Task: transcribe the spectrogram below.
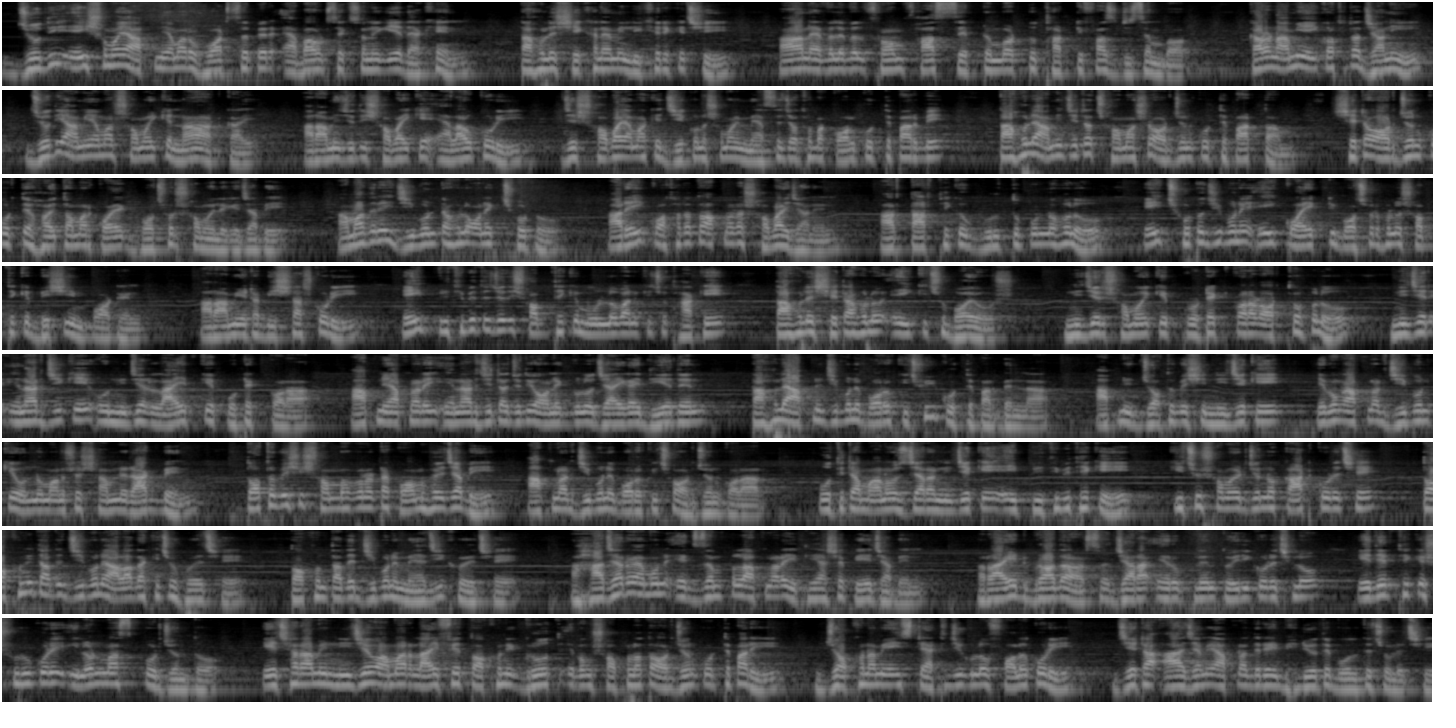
যদি এই সময় আপনি আমার হোয়াটসঅ্যাপের অ্যাবাউট সেকশনে গিয়ে দেখেন, তাহলে সেখানে আমি লিখে রেখেছি unavailable from first September to thirty first December কারণ আমি এই কথাটা জানি, যদি আমি আমার সময়কে না আটকাই, আর আমি যদি সবাইকে অ্যালাউ করি যে সবাই আমাকে যে কোনো সময় মেসেজ অথবা কল করতে পারবে, তাহলে আমি যেটা ছ মাসে অর্জন করতে পারতাম, সেটা অর্জন করতে হয়তো আমার কয়েক বছর সময় লেগে যাবে। আমাদের এই জীবনটা হলো অনেক ছোট, আর এই কথাটা তো আপনারা সবাই জানেন। আর তার থেকেও গুরুত্বপূর্ণ হলো, এই ছোট জীবনে এই কয়েকটি বছর হলো সব থেকে বেশি ইম্পর্ট্যান্ট আর আমি এটা বিশ্বাস করি, এই পৃথিবীতে যদি সব থেকে মূল্যবান কিছু থাকে, তাহলে সেটা হলো এই কিছু বয়স। নিজের সময়কে প্রোটেক্ট করার অর্থ হলো, নিজের এনার্জিকে ও নিজের লাইফকে প্রোটেক্ট করা। আপনি আপনার এই এনার্জিটা যদি অনেকগুলো জায়গায় দিয়ে দেন, তাহলে আপনি জীবনে বড় কিছুই করতে পারবেন না। আপনি যত বেশি নিজেকে এবং আপনার জীবনকে অন্য মানুষের সামনে রাখবেন তত বেশি সম্ভাবনাটা কম হয়ে যাবে আপনার জীবনে বড় কিছু অর্জন করার। প্রতিটা মানুষ যারা নিজেকে এই পৃথিবী থেকে কিছু সময়ের জন্য কাট করেছে, তখনই তাদের জীবনে আলাদা কিছু হয়েছে, তখন তাদের জীবনে ম্যাজিক হয়েছে। হাজারো এমন এক্সাম্পল আপনারা ইতিহাসে পেয়ে যাবেন। রাইট ব্রাদার্স যারা এরোপ্লেন তৈরি করেছিল, এদের থেকে শুরু করে ইলন মাস্ক পর্যন্ত। এছাড়া আমি নিজেও আমার লাইফে তখনই গ্রোথ এবং সফলতা অর্জন করতে পারি যখন আমি এই স্ট্র্যাটেজিগুলো ফলো করি, যেটা আজ আমি আপনাদের এই ভিডিওতে বলতে চলেছি।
